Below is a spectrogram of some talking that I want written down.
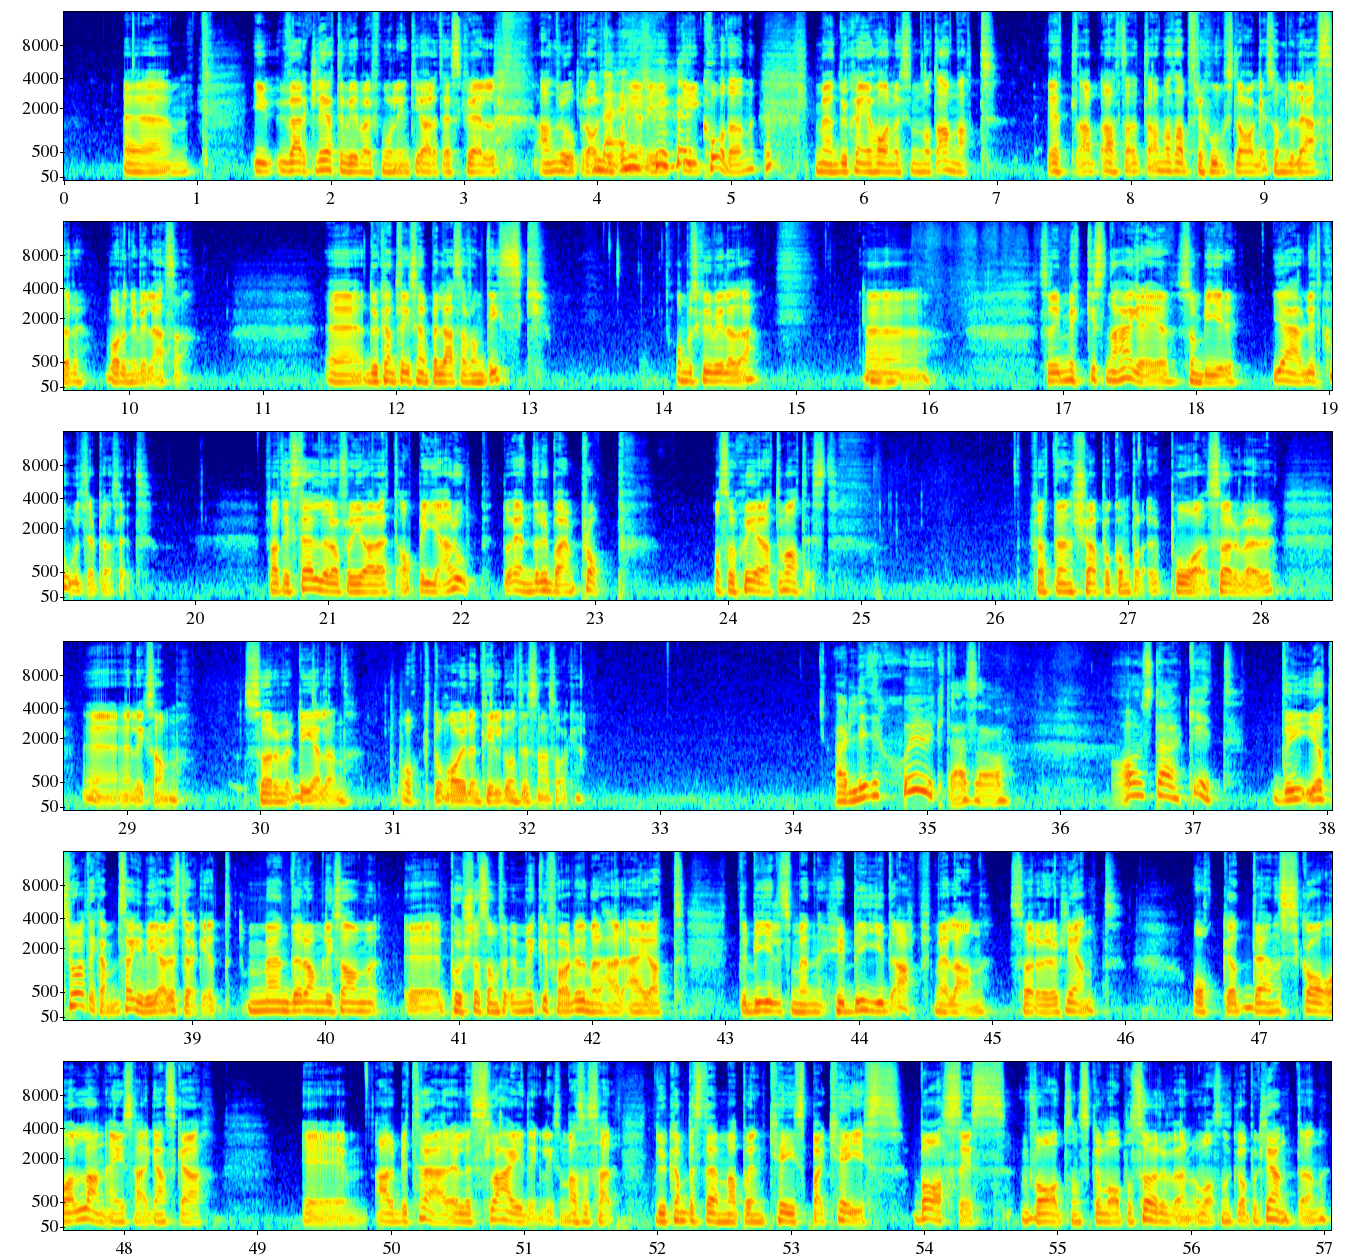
Ehm, I verkligheten vill man förmodligen inte göra ett SQL-anrop rakt upp och ner i, i koden. Men du kan ju ha liksom något annat. Ett, ett annat abstraktionslager som du läser vad du nu vill läsa. Ehm, du kan till exempel läsa från disk. Om du skulle vilja det. Ehm, så det är mycket sådana här grejer som blir jävligt coolt helt plötsligt. För att istället då för att göra ett API-anrop, då ändrar du bara en prop. Och så sker det automatiskt. För att den kör på, på server, eh, liksom, serverdelen. Och då har ju den tillgång till sådana saker. ja, lite sjukt alltså. Och stökigt. Det, jag tror att det kan säkert bli jävligt stökigt. Men det de liksom eh, pushar som mycket fördel med det här är ju att det blir liksom en hybridapp mellan server och klient. Och att den skalan är ju så här ganska eh, arbiträr eller sliding. Liksom. Alltså så här, du kan bestämma på en case by case basis vad som ska vara på servern och vad som ska vara på klienten.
